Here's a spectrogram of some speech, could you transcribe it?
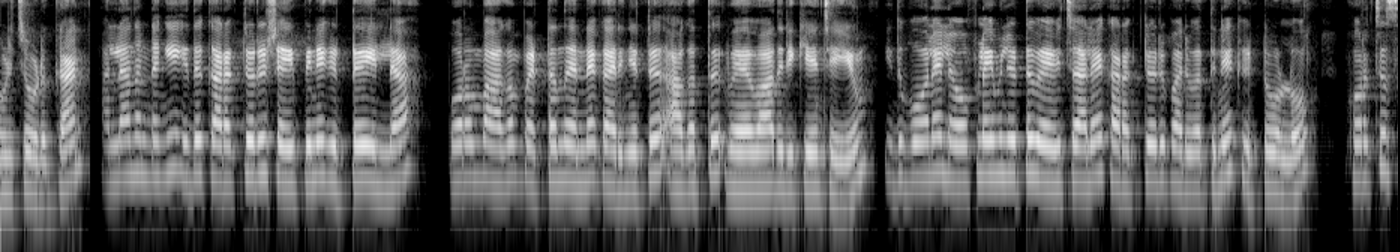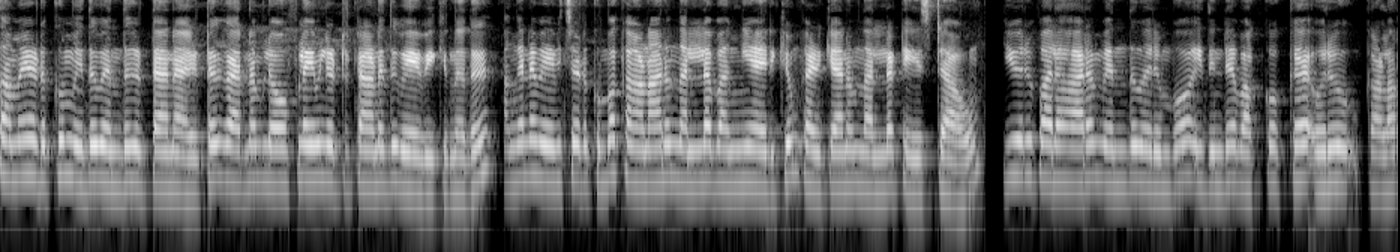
ഒഴിച്ചു കൊടുക്കാൻ. അല്ലാന്നുണ്ടെങ്കിൽ ഇത് കറക്റ്റ് ഒരു ഷേപ്പിന് കിട്ടുകയില്ല. പുറം ഭാഗം പെട്ടെന്ന് തന്നെ കരിഞ്ഞിട്ട് അകത്ത് വേവാതിരിക്കുകയും ചെയ്യും. ഇതുപോലെ ലോ ഫ്ലെയിമിലിട്ട് വേവിച്ചാലേ കറക്റ്റ് ഒരു പരുവത്തിന് കിട്ടുള്ളൂ. കുറച്ച് സമയമെടുക്കും ഇത് വെന്ത് കിട്ടാനായിട്ട്. കാരണം ലോ ഫ്ലെയിമിൽ ഇട്ടിട്ടാണ് ഇത് വേവിക്കുന്നത്. അങ്ങനെ വേവിച്ചെടുക്കുമ്പോൾ കാണാനും നല്ല ഭംഗിയായിരിക്കും കഴിക്കാനും നല്ല ടേസ്റ്റ് ആവും. ഈ ഒരു പലഹാരം വെന്ത് വരുമ്പോൾ ഇതിന്റെ വക്കൊക്കെ ഒരു കളർ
